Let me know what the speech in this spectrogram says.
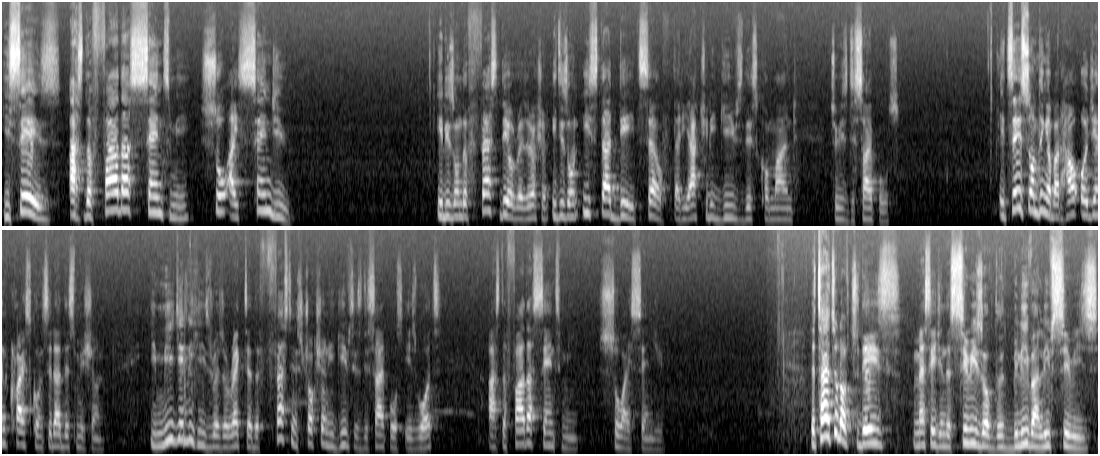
He says, As the Father sent me, so I send you. It is on the first day of resurrection, it is on Easter day itself that he actually gives this command to his disciples. It says something about how urgent Christ considered this mission immediately he's resurrected, the first instruction he gives his disciples is what? As the Father sent me, so I send you. The title of today's message in the series of the Believe and Live series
